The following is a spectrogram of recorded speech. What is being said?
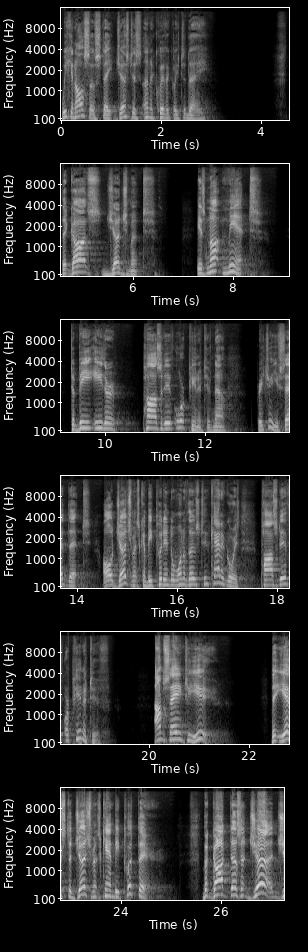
We can also state just as unequivocally today that God's judgment is not meant to be either positive or punitive. Now, preacher, you've said that all judgments can be put into one of those two categories positive or punitive. I'm saying to you that yes, the judgments can be put there, but God doesn't judge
